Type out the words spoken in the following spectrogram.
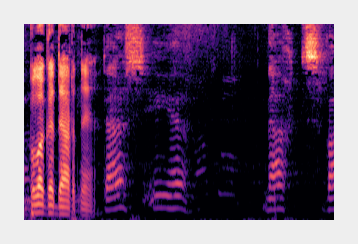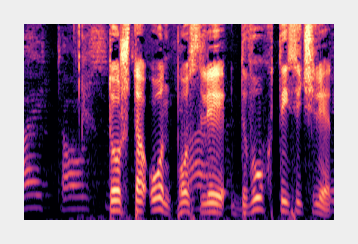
благодарны. То, что Он после двух тысяч лет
